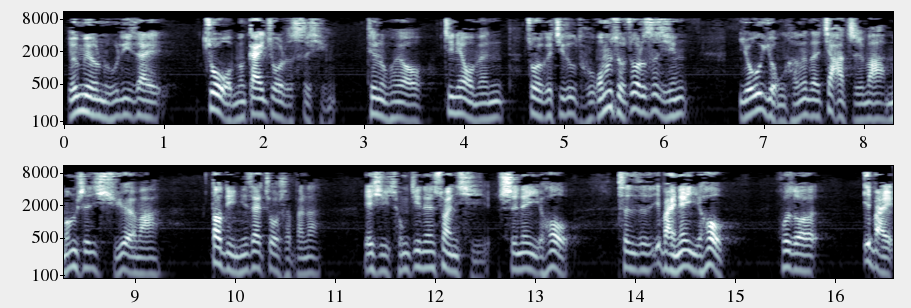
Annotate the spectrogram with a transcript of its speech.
有没有努力在做我们该做的事情？听众朋友，今天我们做一个基督徒，我们所做的事情有永恒的价值吗？蒙神喜悦吗？到底你在做什么呢？也许从今天算起，十年以后，甚至一百年以后，或者一百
